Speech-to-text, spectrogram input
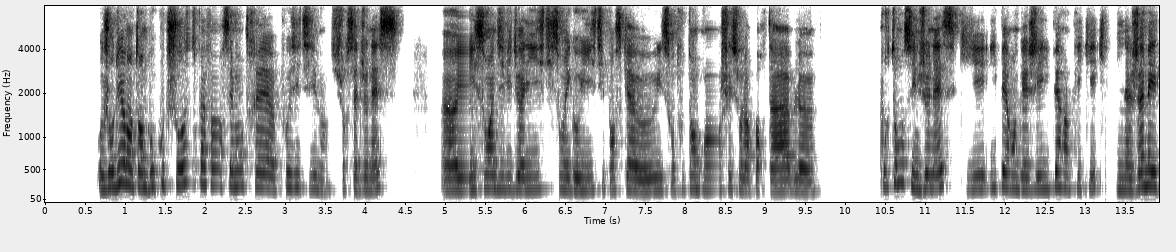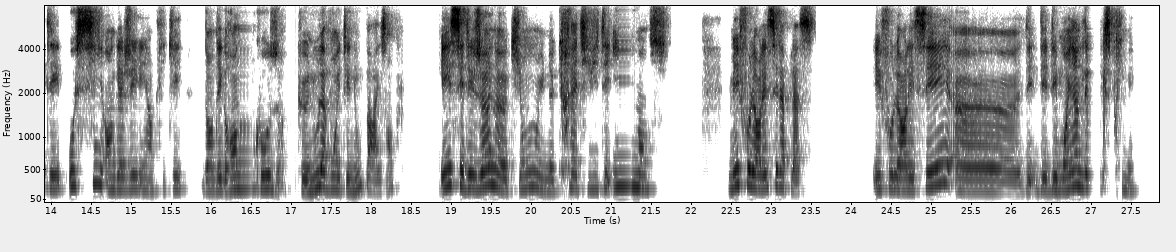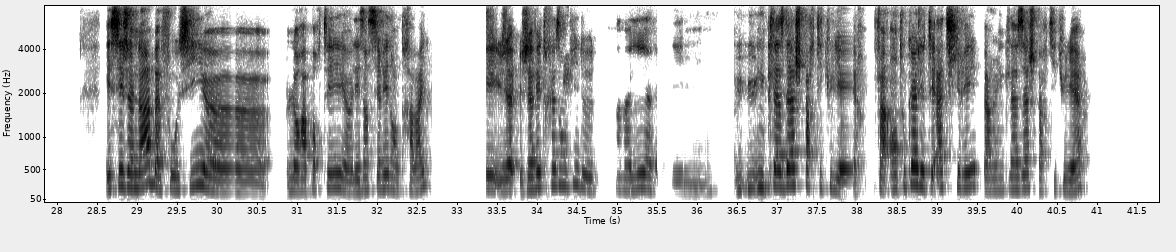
Aujourd'hui, on entend beaucoup de choses, pas forcément très positives sur cette jeunesse. ils sont individualistes, ils sont égoïstes, ils pensent qu'à eux, ils sont tout le temps branchés sur leur portable. Pourtant, c'est une jeunesse qui est hyper engagée, hyper impliquée, qui n'a jamais été aussi engagée et impliquée dans des grandes causes que nous l'avons été, nous, par exemple. Et c'est des jeunes qui ont une créativité immense. Mais il faut leur laisser la place. Il faut leur laisser euh, des, moyens de l'exprimer. Et ces jeunes-là, il bah, faut aussi euh, leur apporter, les insérer dans le travail. J'avais très envie de travailler avec une classe d'âge particulière. Enfin, en tout cas, j'étais attirée par une classe d'âge particulière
